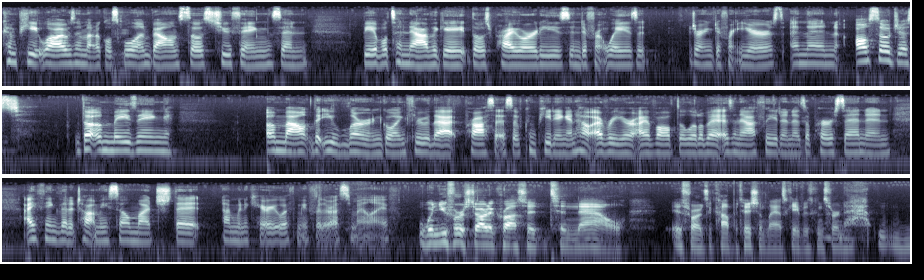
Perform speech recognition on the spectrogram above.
compete while I was in medical school and balance those two things and be able to navigate those priorities in different ways at, during different years. And then also just the amazing amount that you learn going through that process of competing and how every year I evolved a little bit as an athlete and as a person. And I think that it taught me so much that I'm going to carry with me for the rest of my life. When you first started CrossFit to now, as far as the competition landscape is concerned, mm-hmm.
